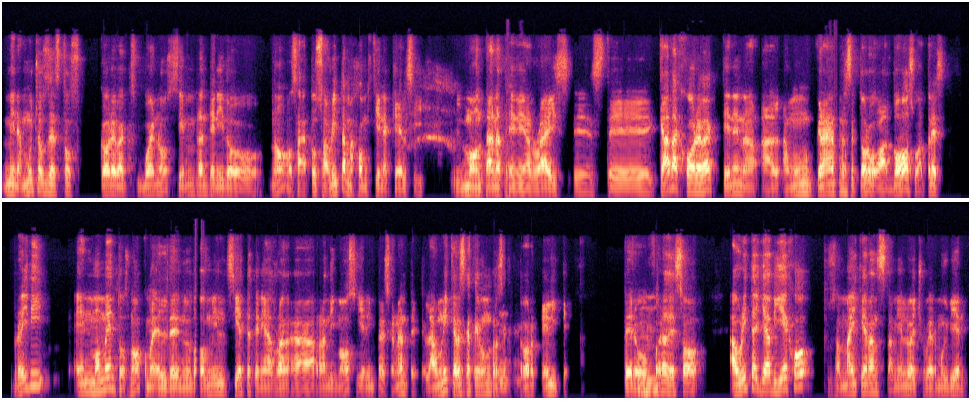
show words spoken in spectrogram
mira, muchos de estos quarterbacks buenos siempre han tenido, ¿no? O sea, pues ahorita Mahomes tiene a Kelsey, Montana tenía a Rice, este, cada quarterback tienen a, a- a un gran receptor o a dos o a tres. Brady en momentos, ¿no? Como el de en el 2007 tenía a Ra- a Randy Moss y era impresionante. La única vez que tiene un receptor élite. Pero Ujú. fuera de eso, ahorita ya viejo, pues a Mike Evans también lo ha hecho ver muy bien.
